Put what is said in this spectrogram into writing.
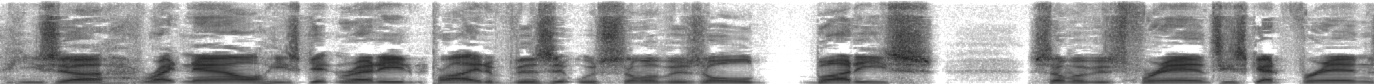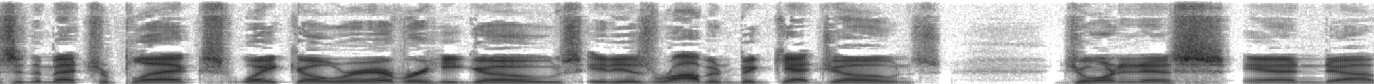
He's uh, right now. He's getting ready probably to visit with some of his old buddies, some of his friends. He's got friends in the Metroplex, Waco, wherever he goes. It is Robin Big Cat Jones joining us, and uh,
